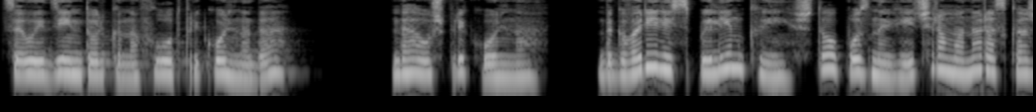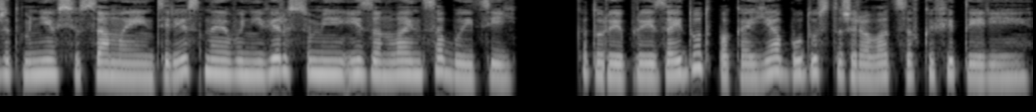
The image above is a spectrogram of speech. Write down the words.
Целый день только на флот прикольно, да? Да уж, прикольно. Договорились с Пылинкой, что поздно вечером она расскажет мне все самое интересное в универсуме из онлайн-событий, которые произойдут, пока я буду стажироваться в кафетерии.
